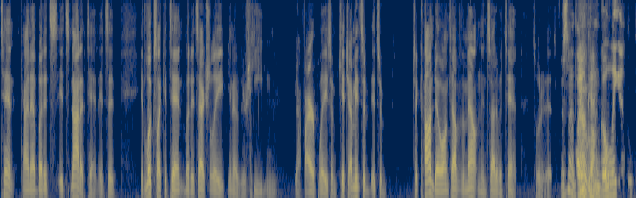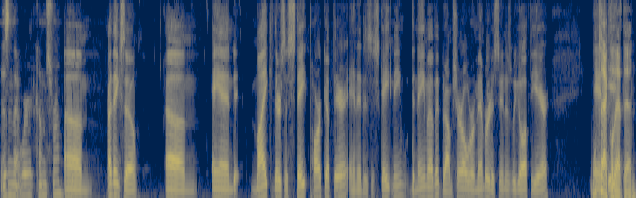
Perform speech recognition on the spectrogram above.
tent kind of, but it's it's not a tent. It's a it looks like a tent, but it's actually you know there's heat and a fireplace and kitchen. I mean it's a it's a it's a condo on top of a mountain inside of a tent. That's what it is. Isn't it like Okay. Mongolian? Isn't that where it comes from? Um, I think so. Um, and Mike, there's a state park up there, and it has escaped me the name of it, but I'm sure I'll remember it as soon as we go off the air. We'll And tackle it- that then.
